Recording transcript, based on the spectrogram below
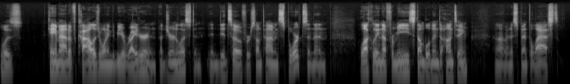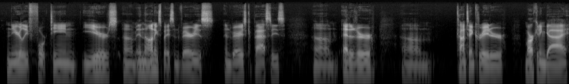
was came out of college wanting to be a writer and a journalist, and, and did so for some time in sports, and then, luckily enough for me, stumbled into hunting, um, and has spent the last nearly 14 years um, in the hunting space in various in various capacities. Um, editor um, content creator marketing guy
